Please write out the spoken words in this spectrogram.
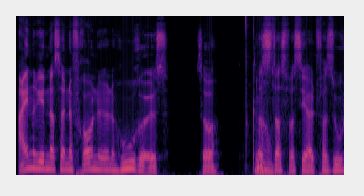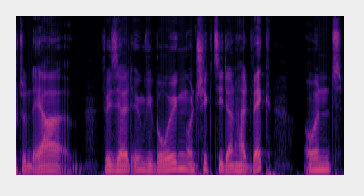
einreden, dass seine Frau eine Hure ist. So. Genau. Das ist das, was sie halt versucht und er will sie halt irgendwie beruhigen und schickt sie dann halt weg und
